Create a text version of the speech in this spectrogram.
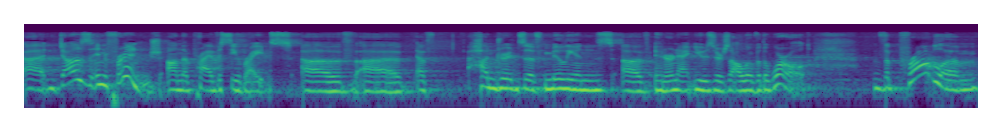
uh, does infringe on the privacy rights of, uh, of hundreds of millions of internet users all over the world. The problem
